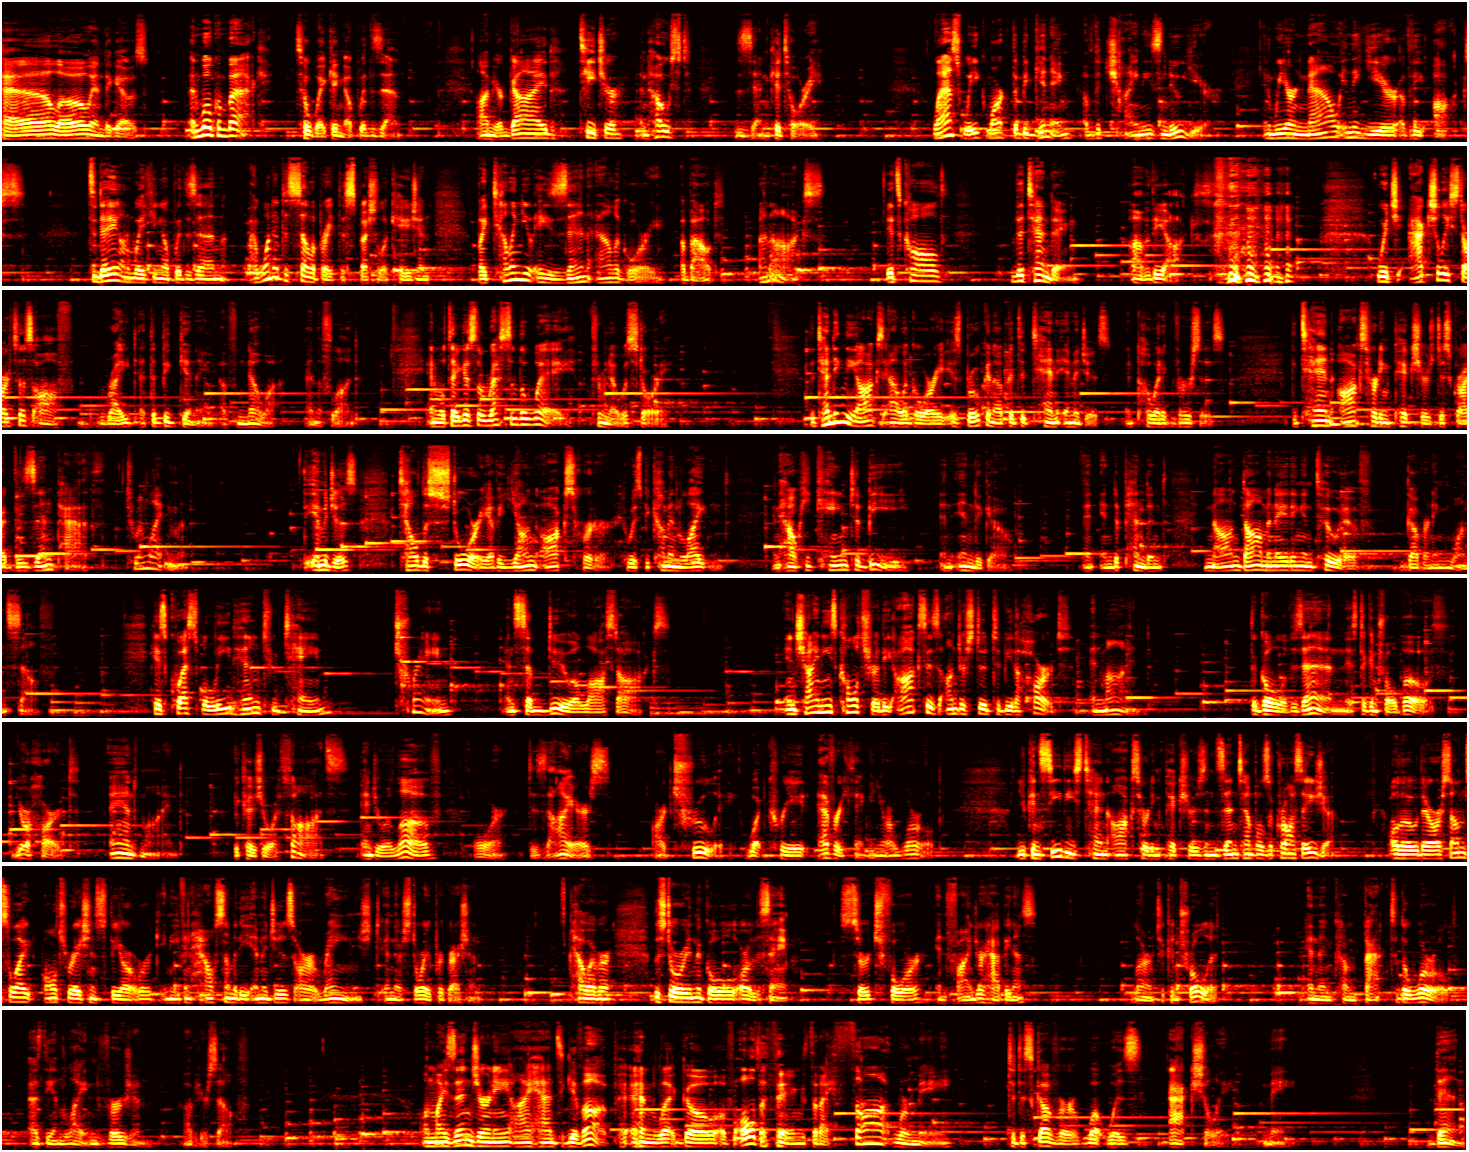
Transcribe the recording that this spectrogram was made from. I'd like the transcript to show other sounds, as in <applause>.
Hello, Indigos, and welcome back to Waking Up with Zen. I'm your guide, teacher, and host, Zen Katori. Last week marked the beginning of the Chinese New Year, and we are now in the year of the ox. Today on Waking Up with Zen, I wanted to celebrate this special occasion by telling you a Zen allegory about an ox. It's called The Tending of the Ox. <laughs> which actually starts us off right at the beginning of Noah and the flood, and will take us the rest of the way through Noah's story. The tending the ox allegory is broken up into 10 images and poetic verses. The 10 ox herding pictures describe the Zen path to enlightenment. The images tell the story of a young ox herder who has become enlightened and how he came to be an indigo, an independent, non dominating intuitive governing oneself. His quest will lead him to tame, train, and subdue a lost ox. In Chinese culture, the ox is understood to be the heart and mind. The goal of Zen is to control both, your heart and mind, because your thoughts and your love, or desires, are truly what create everything in your world. You can see these 10 ox herding pictures in Zen temples across Asia, although there are some slight alterations to the artwork and even how some of the images are arranged in their story progression. However, the story and the goal are the same search for and find your happiness, learn to control it, and then come back to the world as the enlightened version of yourself. On my Zen journey, I had to give up and let go of all the things that I thought were me to discover what was actually me. Then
